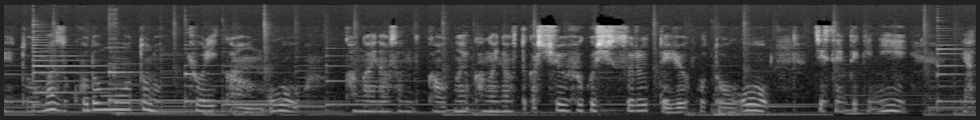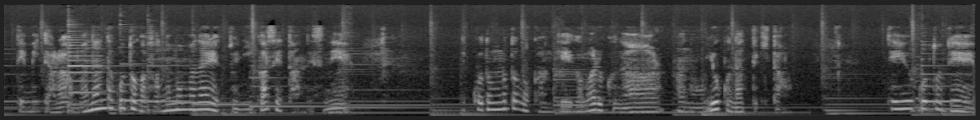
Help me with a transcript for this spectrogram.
えっ、と、まず子供との距離感を考え直さ考え考え直すというか修復するっていうことを実践的にやってみたら学んだことがそのままダイレクトに活かせたんですね。子供との関係が悪くな、あの、良くなってきた。っていうことで、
